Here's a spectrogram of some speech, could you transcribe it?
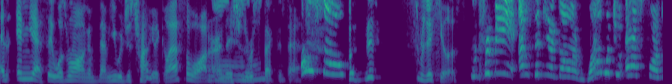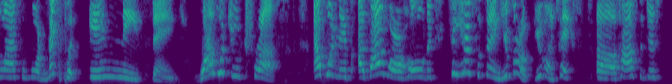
and and yes it was wrong of them. You were just trying to get a glass of water and they should have mm-hmm. respected that. Also but this is ridiculous for me, I'm sitting here going, why would you ask for a glass of water? They could put anything. Why would you trust? I wouldn't if if I were holding. See, here's the thing: you're gonna you're gonna take uh, hostages.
